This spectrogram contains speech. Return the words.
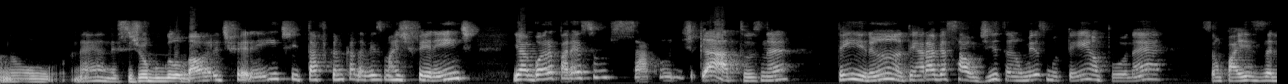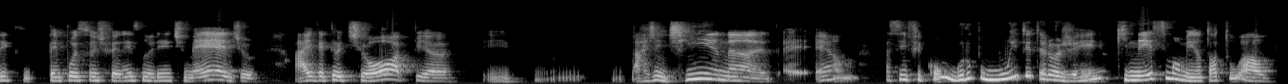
no, né, nesse jogo global era diferente e está ficando cada vez mais diferente. E agora parece um saco de gatos, né? Tem Irã, tem Arábia Saudita ao mesmo tempo, né? São países ali que têm posições diferentes no Oriente Médio. Aí vai ter Etiópia, e Argentina, é, é, assim, ficou um grupo muito heterogêneo que nesse momento atual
